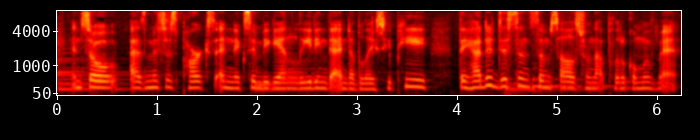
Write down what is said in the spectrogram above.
And so, as Mrs. Parks and Nixon began leading the NAACP, they had to distance themselves from that political movement.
